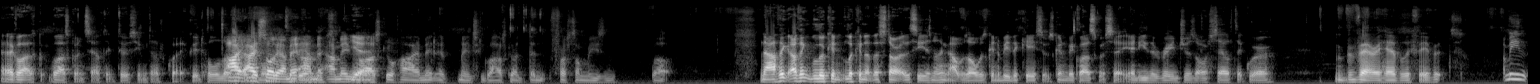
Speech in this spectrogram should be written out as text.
Uh, Glasgow, Glasgow and Celtic do seem to have quite a good hold on. I, I sorry, I meant, I meant, I meant Yeah. Glasgow. Hi, I meant to mention Glasgow. I didn't for some reason, but No, I think I think looking looking at the start of the season, I think that was always going to be the case. It was going to be Glasgow City, and either Rangers or Celtic were very heavily favourites. I mean,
